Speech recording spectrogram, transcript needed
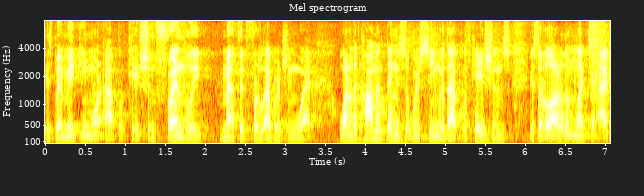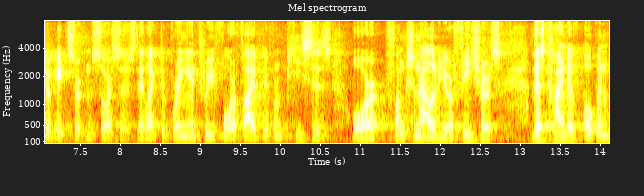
is by making more application-friendly method for leveraging wet. One of the common things that we're seeing with applications is that a lot of them like to aggregate certain sources. They like to bring in three, four, or five different pieces or functionality or features. This kind of open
